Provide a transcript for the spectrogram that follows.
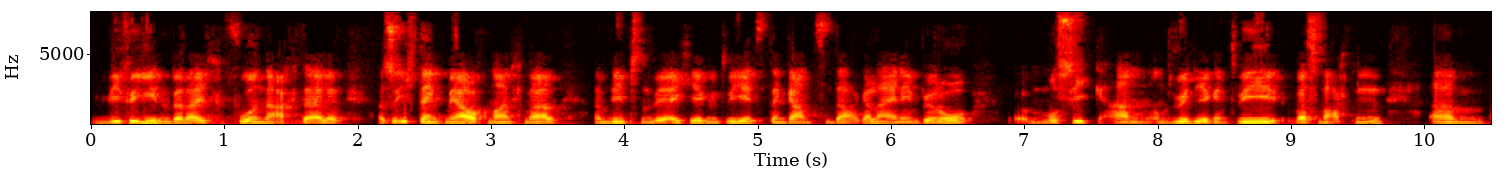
wie für jeden Bereich Vor- und Nachteile. Also ich denke mir auch manchmal, am liebsten wäre ich irgendwie jetzt den ganzen Tag alleine im Büro, Musik an und würde irgendwie was machen. Ähm,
